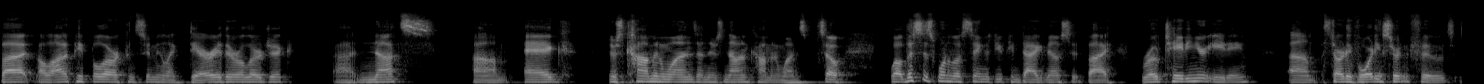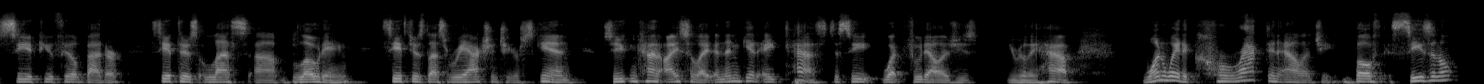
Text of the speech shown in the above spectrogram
but a lot of people are consuming like dairy, they're allergic, uh, nuts, um, egg. There's common ones and there's non common ones. So, well, this is one of those things you can diagnose it by rotating your eating, um, start avoiding certain foods, see if you feel better, see if there's less uh, bloating, see if there's less reaction to your skin. So you can kind of isolate and then get a test to see what food allergies you really have. One way to correct an allergy, both seasonal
